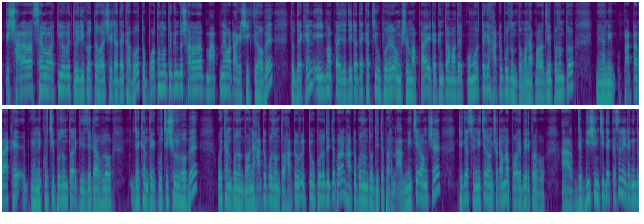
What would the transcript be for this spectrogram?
একটি সারারা সালোয়ার কীভাবে তৈরি করতে হয় সেটা দেখাবো। তো প্রথমত কিন্তু সারারার মাপ নেওয়াটা আগে শিখতে হবে। তো দেখেন এই মাপটাই যে যেটা দেখাচ্ছি উপরের অংশের মাপটা, এটা কিন্তু আমাদের কোমর থেকে হাঁটু পর্যন্ত মানে আপনারা যে পর্যন্ত মানে পাটটা রাখে মানে কুচি পর্যন্ত আর কি, যেটা হলো যেখান থেকে কুচি শুরু হবে, ওইখান পর্যন্ত মানে হাঁটু পর্যন্ত, হাঁটুর একটু উপরেও দিতে পারেন, হাঁটু পর্যন্ত দিতে পারেন। আর নিচের অংশে, ঠিক আছে, নিচের অংশটা আমরা পরে বের করব। আর যে বিশ ইঞ্চি দেখতেছেন, এটা কিন্তু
